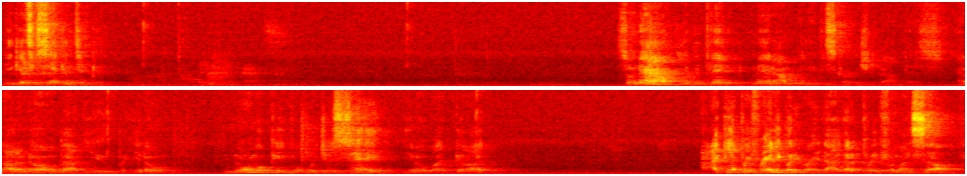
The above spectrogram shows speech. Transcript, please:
He gets a second ticket. So now you would think, man, I'm really discouraged about this. And I don't know about you, but, you know, normal people would just say, you know what, God, I can't pray for anybody right now. I got to pray for myself.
